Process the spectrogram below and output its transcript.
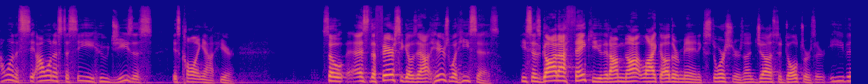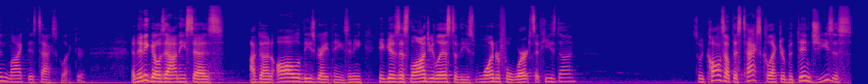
I want to see I want us to see who Jesus is calling out here. So as the Pharisee goes out, here's what he says. He says, God, I thank you that I'm not like other men, extortioners, unjust, adulterers, or even like this tax collector. And then he goes out and he says, I've done all of these great things. And he, he gives this laundry list of these wonderful works that he's done. So he calls out this tax collector, but then Jesus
